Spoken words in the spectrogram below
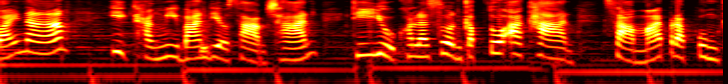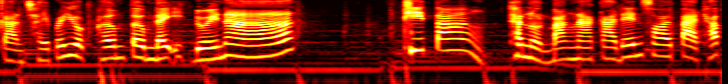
ว่ายน้ำ อีกทั้งมีบ้านเดี่ยว 3 ชั้น ที่อยู่คนละส่วนกับตัวอาคาร สามารถปรับปรุงการใช้ประโยชน์เพิ่มเติมได้อีกด้วยนะ ที่ตั้ง ถนนบางนาการเด้นซอย8ทับ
